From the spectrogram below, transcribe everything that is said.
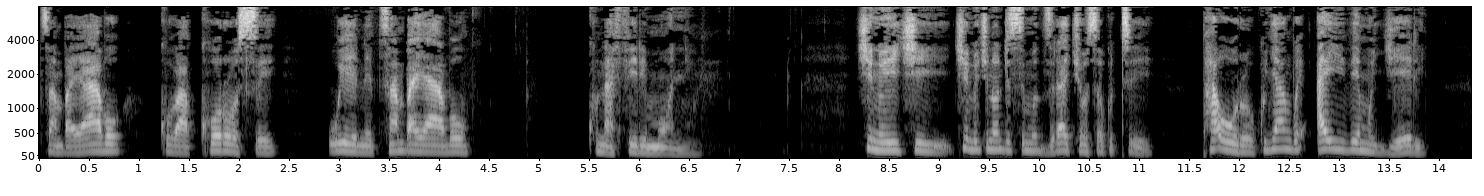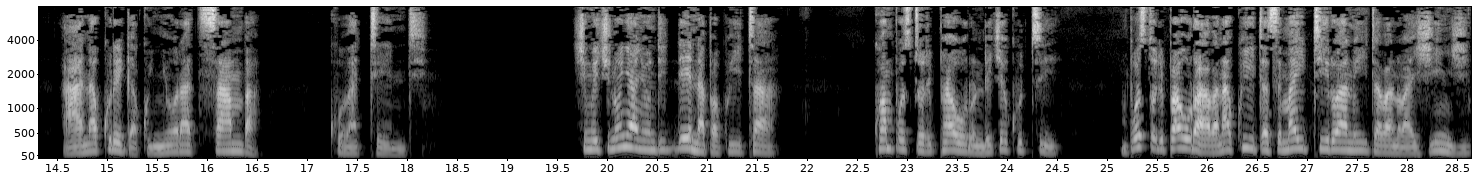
tsamba yavo kuvakorose uye netsamba yavo kuna firimoni. Chinhu ichi chinhu chinondisimudzira chose kuti pauro kunyange aive mujeri haana kurega kunyora tsamba kuvatendi. Chimwe chinonyanyondidenha pakuita kwamupostori pauro ndechekuti mupostori pauro havana kuita semaitiro anoita vanhu vazhinji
